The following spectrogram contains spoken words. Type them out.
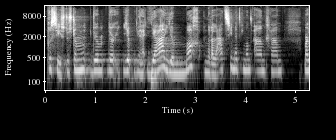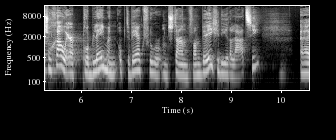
Precies, dus er, er, er, je, ja, je mag een relatie met iemand aangaan, maar zo gauw er problemen op de werkvloer ontstaan vanwege die relatie, uh,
